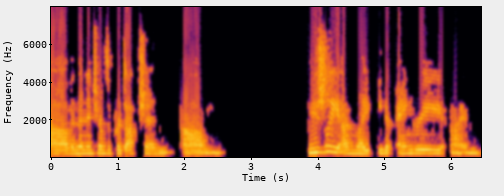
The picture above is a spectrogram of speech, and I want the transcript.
um, and then in terms of production, um, usually I'm like either angry, I'm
